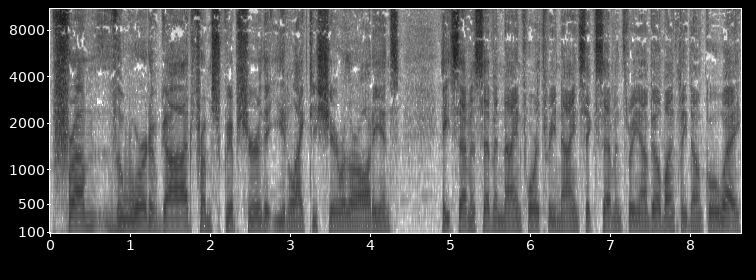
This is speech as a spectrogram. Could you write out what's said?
from the Word of God, from Scripture that you'd like to share with our audience? 877 943 9673. I'm Bill Bunkley. Don't go away.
